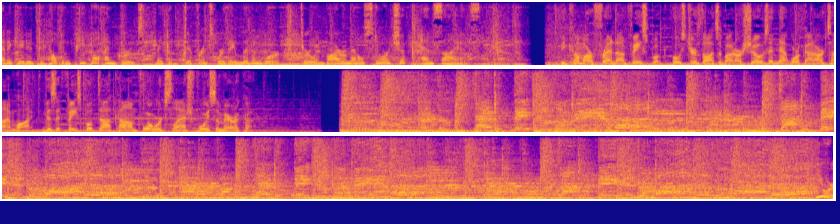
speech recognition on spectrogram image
dedicated to helping people and groups make a difference where they live and work through environmental stewardship and science. Become our friend on Facebook. Post your thoughts about our shows and network on our timeline. Visit facebook.com forward slash voice America.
